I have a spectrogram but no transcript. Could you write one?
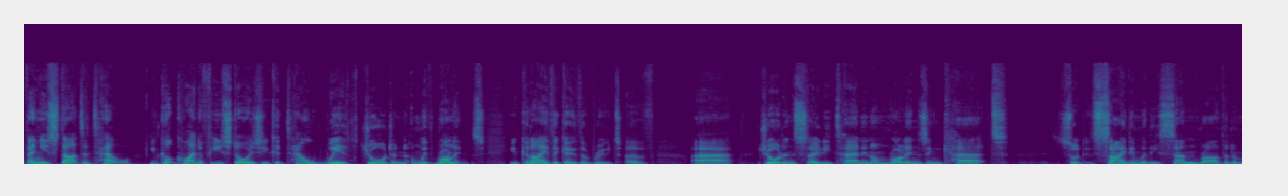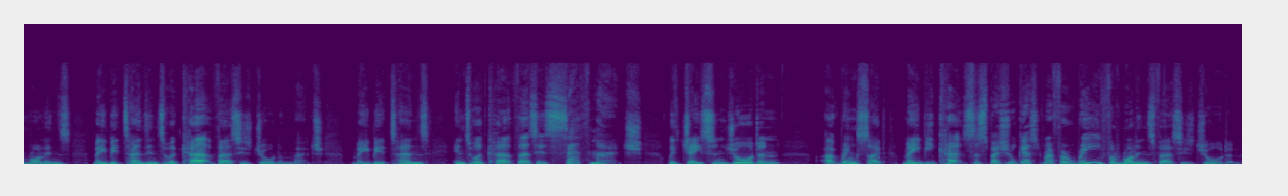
then you start to tell. You've got quite a few stories you could tell with Jordan and with Rollins. You could either go the route of uh, Jordan slowly turning on Rollins and Kurt sort of siding with his son rather than Rollins. Maybe it turns into a Kurt versus Jordan match. Maybe it turns into a Kurt versus Seth match with Jason Jordan at ringside. Maybe Kurt's the special guest referee for Rollins versus Jordan,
